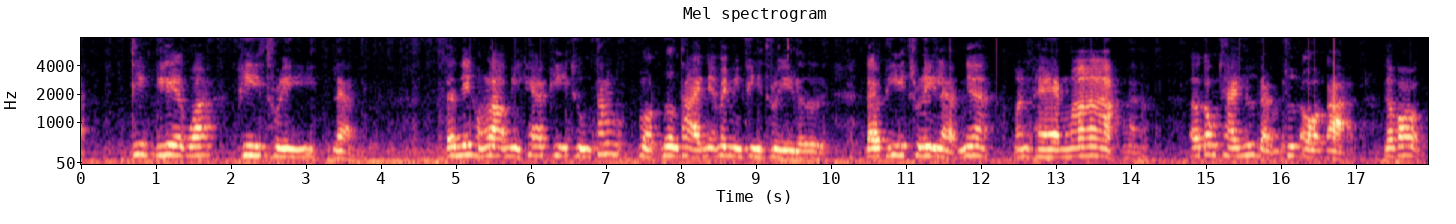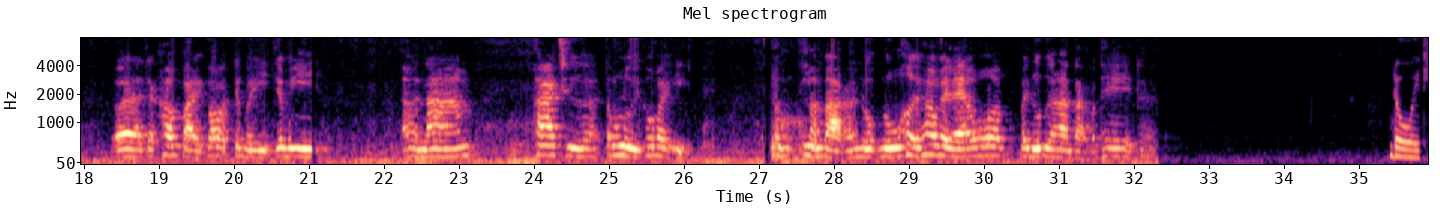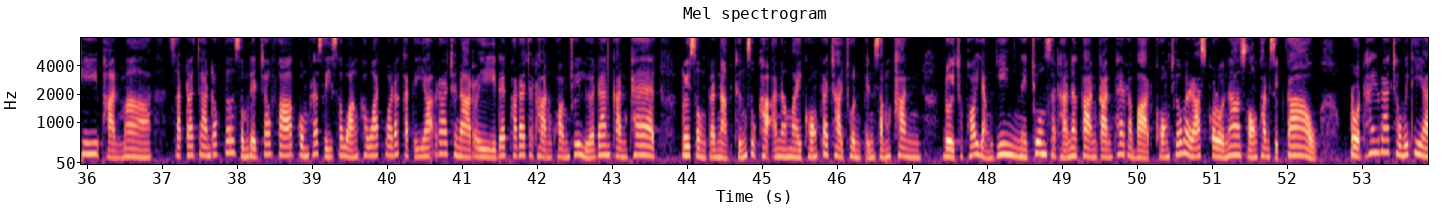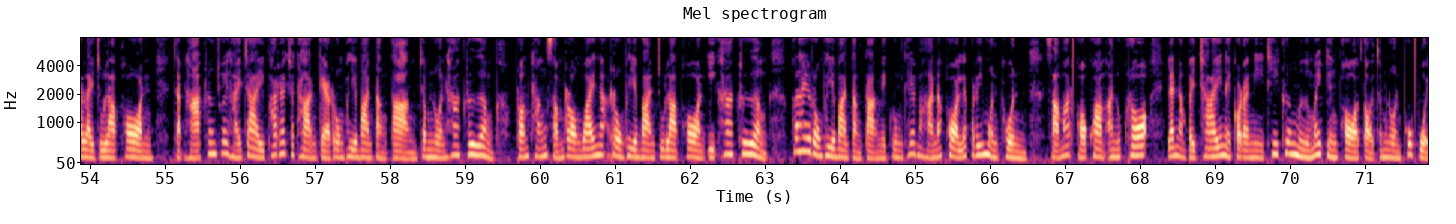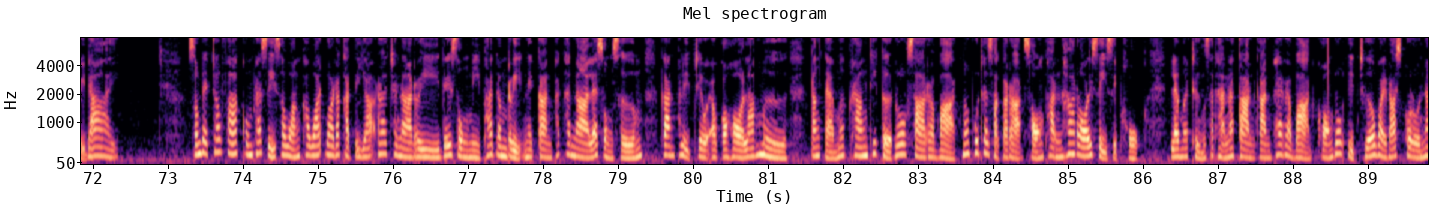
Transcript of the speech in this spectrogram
ที่เรียกว่า P3 lab แต่นี่ของเรามีแค่ P2 ทั้งหมดเมืองไทยเนี่ยไม่มี P3 เลย แต่ P3 lab เนี่ย มันแพงมากนะเราต้องใช้ชุดแบบชุดอวกาศ แล้วก็เวลาจะเข้าไปก็จะมีจะมีน้ำฆ่าเชื้อต้องลุยเข้าไปอีก ลำลำบากอะหนูหนูเคยเข้าไปแล้ว เพราะว่าไปดูงานต่างประเทศค่ะ โดยที่ผ่านมาศาสตราจารย์ดร สมเด็จเจ้าฟ้ากรมพระศรีสว่างควัตวรคัตติยราชนารี ได้พระราชทานความช่วยเหลือด้านการแพทย์ โดยส่งตระหนักถึงสุขอนามัยของประชาชนเป็นสำคัญ โดยเฉพาะอย่างยิ่งในช่วงสถานการณ์การแพร่ระบาดของเชื้อไวรัสโคโรนา 2019 โปรดให้ราชวิทยาลัยจุฬาภรณ์จัดหาเครื่องช่วยหายใจ พระราชทานแก่โรงพยาบาลต่างๆจำนวน 5 เครื่อง พร้อมทั้งสำรองไว้ณโรงพยาบาลจุฬาภรณ์อีก 5 เครื่อง เพื่อให้โรงพยาบาลต่างๆ ในกรุงเทพมหานครและปริมณฑลสามารถขอความอนุเคราะห์ และนำไปใช้ในกรณีที่เครื่องมือไม่เพียงพอต่อจำนวนผู้ป่วยได้ สมเด็จเจ้าฟ้ากรมพระศรีสว่างควัตวรคัตติยราชนารี ได้ทรงมีพระดำริในการพัฒนาและส่งเสริม การผลิตเจลแอลกอฮอล์ล้างมือ ตั้งแต่เมื่อครั้งที่เกิดโรคซาระบาดเมื่อพุทธศักราช 2546 และเมื่อถึงสถานการณ์การแพร่ระบาดของโรคติดเชื้อไวรัสโคโรน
